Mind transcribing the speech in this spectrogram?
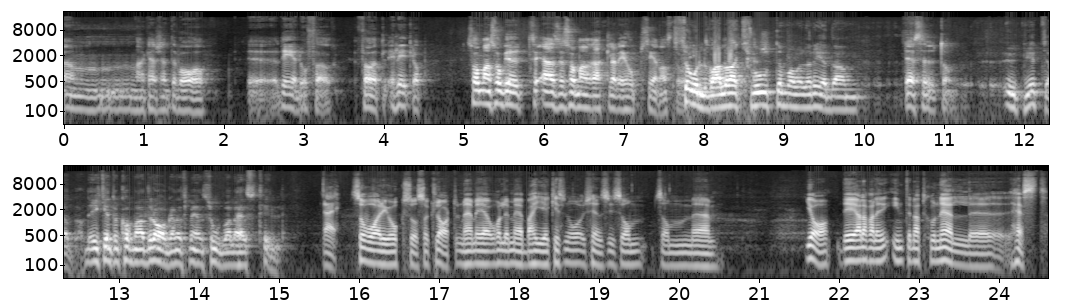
um, han kanske inte var eh, redo för, för ett Elitlopp. Som han såg ut, alltså som han racklade ihop senast. då. Solvalla-kvoten var väl redan Dessutom. utnyttjad. va? Det gick inte att komma dragandes med en Solvalla-häst till. Nej, så var det ju också såklart. Men jag håller med, Bahia Kisno känns ju som, som eh, ja, det är i alla fall en internationell eh, häst.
